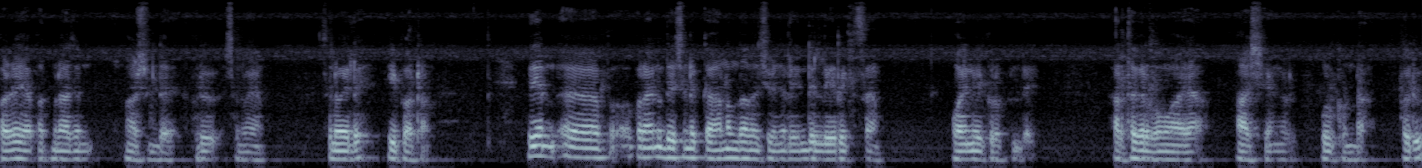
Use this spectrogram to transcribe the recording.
പഴയ പത്മരാജൻ മാഷിന്റെ ഒരു സിനിമയാണ്. സിനിമയിൽ ഈ പാട്ടാണ്. ഇത് ഞാൻ പറയാൻ ഉദ്ദേശിച്ചതിന്റെ കാരണം എന്താണെന്ന് വെച്ച് കഴിഞ്ഞാൽ ഇതിന്റെ ലിറിക്സാണ് വൈൻ കുറുപ്പിന്റെ അർത്ഥഗർഭമായ ആശയങ്ങൾ ഉൾക്കൊണ്ട ഒരു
